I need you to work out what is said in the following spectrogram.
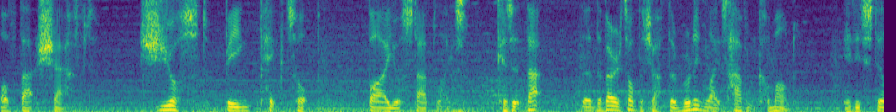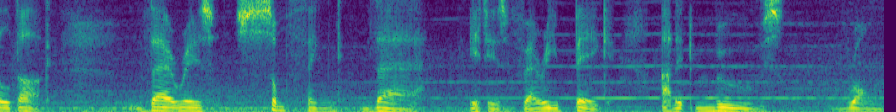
of that shaft, just being picked up by your stab lights. Because at that, at the very top of the shaft, the running lights haven't come on. It is still dark. There is something there. It is very big and it moves wrong.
